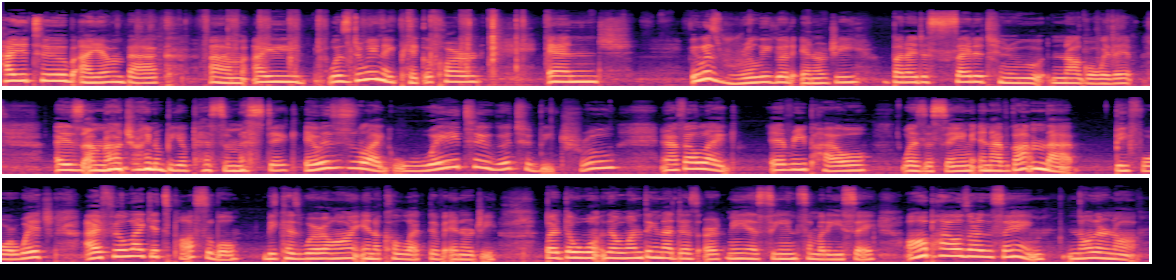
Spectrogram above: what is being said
Hi YouTube, I am back. Um, I was doing a pick a card and it was really good energy, but I decided to not go with it. As I'm not trying to be a pessimistic. It was like way too good to be true. And I felt like every pile was the same. And I've gotten that before, which I feel like it's possible because we're all in a collective energy. But the one, the one thing that does irk me is seeing somebody say all piles are the same. No, they're not.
